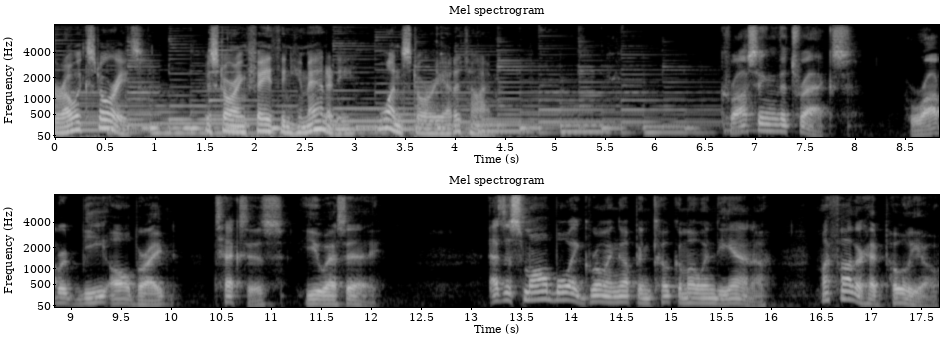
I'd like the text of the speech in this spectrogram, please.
Heroic Stories, restoring faith in humanity, one story at a time. Crossing the Tracks, Robert B. Albright, Texas, USA. As a small boy growing up in Kokomo, Indiana, my father had polio.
